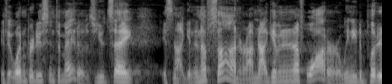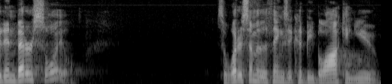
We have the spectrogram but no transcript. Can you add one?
If it wasn't producing tomatoes, you'd say, it's not getting enough sun, or I'm not giving it enough water, or we need to put it in better soil. So, what are some of the things that could be blocking you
